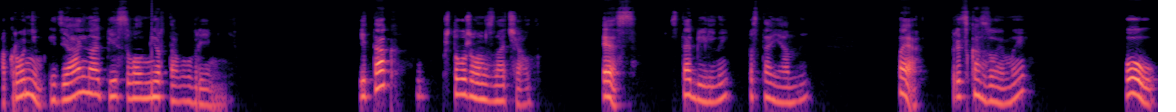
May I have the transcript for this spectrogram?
Акроним идеально описывал мир того времени. Итак, что же он означал? S – стабильный, постоянный. P – предсказуемый. O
